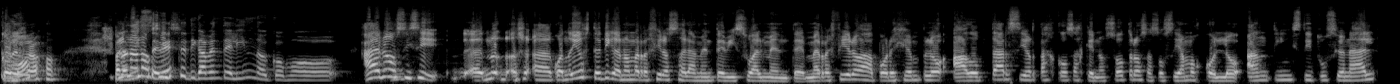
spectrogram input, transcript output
¿Cómo? Para mí se ve estéticamente lindo como Ah, no, sí, sí. Eh, ah, cuando digo estética no me refiero solamente visualmente, me refiero a, por ejemplo, adoptar ciertas cosas que nosotros asociamos con lo antiinstitucional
